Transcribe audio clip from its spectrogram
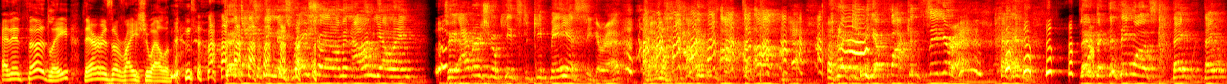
And then thirdly, there is a racial element. Dude, that's the thing. There's racial element. I'm yelling to Aboriginal kids to give me a cigarette, and I'm like, I'm fucked up. Like, give me a fucking cigarette. Dude, but the thing was, they they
